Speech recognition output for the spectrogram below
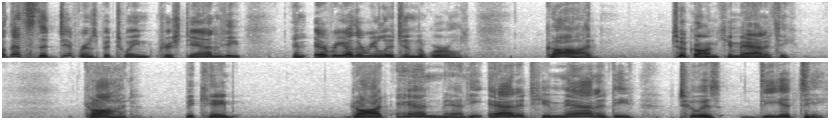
Now, that's the difference between Christianity and every other religion in the world. God took on humanity. God became God and man. He added humanity to his deity.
